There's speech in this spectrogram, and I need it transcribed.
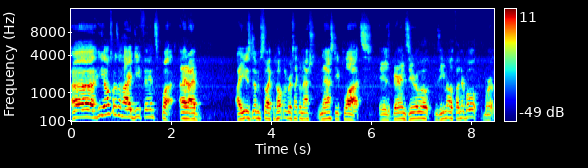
Uh, he also has a high defense, but and I I used him so I could hopefully recycle nas- nasty plots. Is Baron Zero Zemo Thunderbolt, where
